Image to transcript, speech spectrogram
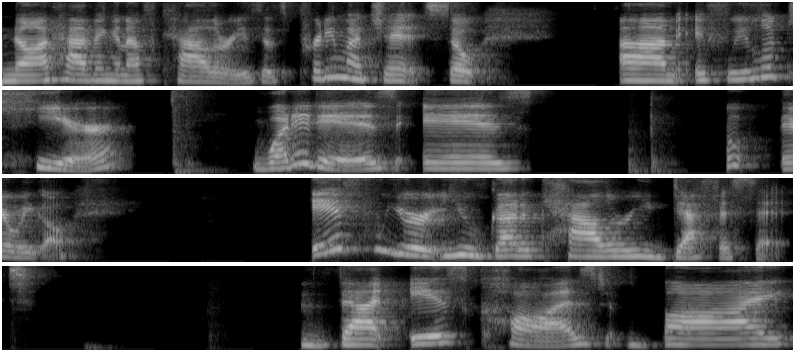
Not having enough calories. That's pretty much it. So um, if we look here, what it is, is, oh, there we go. If you're, you've got a calorie deficit that is caused by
